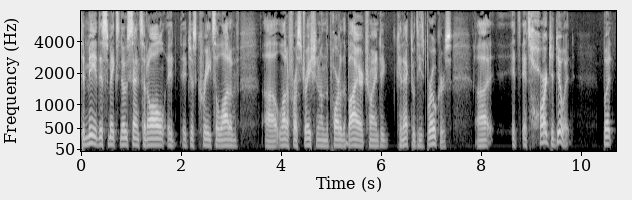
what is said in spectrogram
To me, this makes no sense at all. It it just creates a lot of uh, a lot of frustration on the part of the buyer trying to connect with these brokers. Uh, it's it's hard to do it, but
